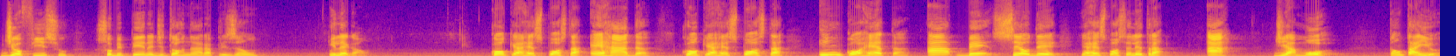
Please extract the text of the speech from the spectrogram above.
de ofício, sob pena de tornar a prisão ilegal. Qual que é a resposta errada? Qual que é a resposta incorreta? A, B, C ou D? E a resposta é a letra A, de amor. Então tá aí, ó.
